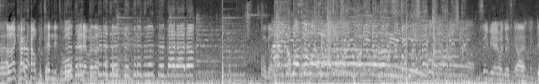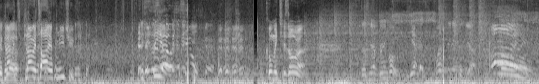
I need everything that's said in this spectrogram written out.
I like how Cal pretended to walk and everything. Oh my god. CBA with this guy. Yo, can, I, can I retire from YouTube? it's a seal. It's a seal. Call me Chisora. Does he have green balls? Yep. What does he have? Oh!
